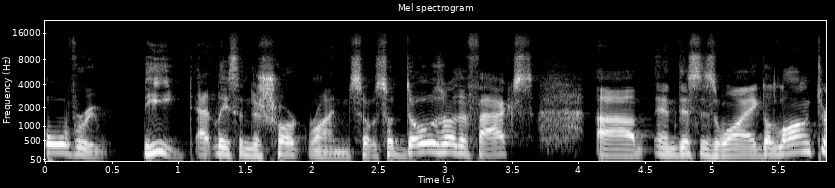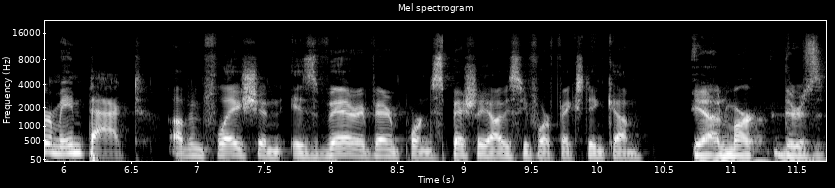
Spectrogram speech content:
overheat, at least in the short run. So, so those are the facts, uh, and this is why the long-term impact of inflation is very, very important, especially obviously for fixed income. Yeah, and Mark, there's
